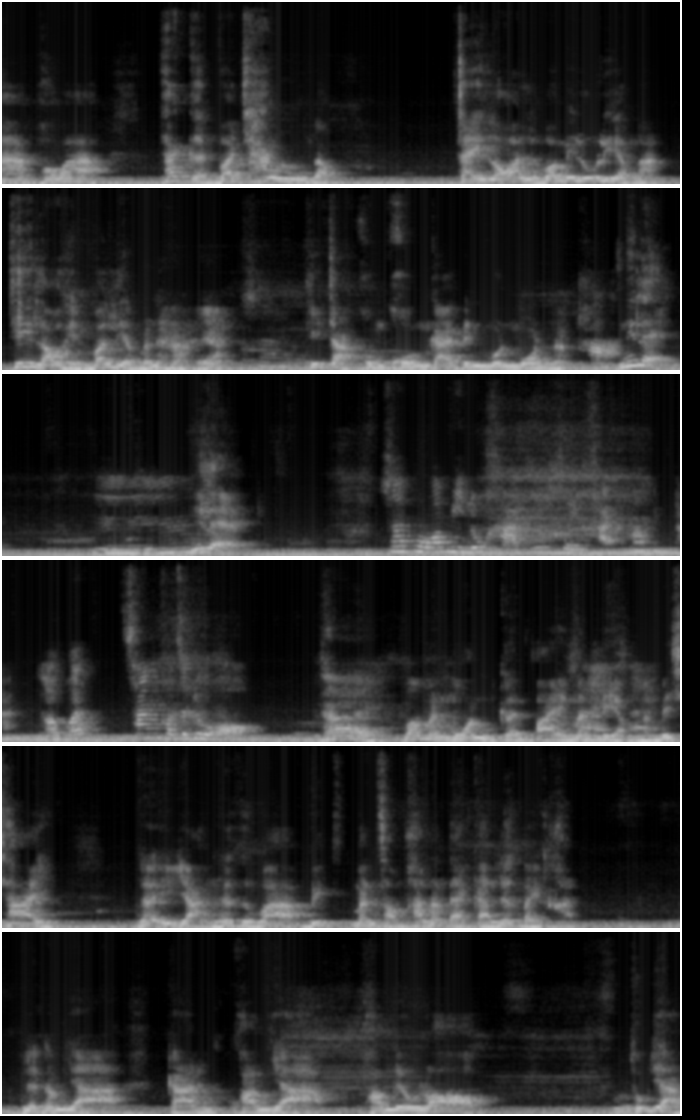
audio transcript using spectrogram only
มาก เพราะว่าถ้าเกิดว่าช่างแบบใจร้อนหรือว่าไม่รู้เหลี่ยมอะ ที่เราเห็นว่าเหลี่ยมมันหายอะใช่ที่จากคมๆกลายเป็นมนๆอะค่ะนี่แหละอืมนี่แหละใช่เพราะว่ามีลูกค้าที่เคยขัดมาเหมือนกันเราว่าช่างเขาจะดูออก ใช่ว่ามันมนเกินไปมันใช่เหลี่ยมใช่มันไม่ใช่ แล้วอีกอย่างหนึงก็คือว่าวิธีมันสำคัญตั้งแต่การเลือกใบขัด เลือกน้ำยา การความหยาบความเร็วรอบ ทุกอย่าง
